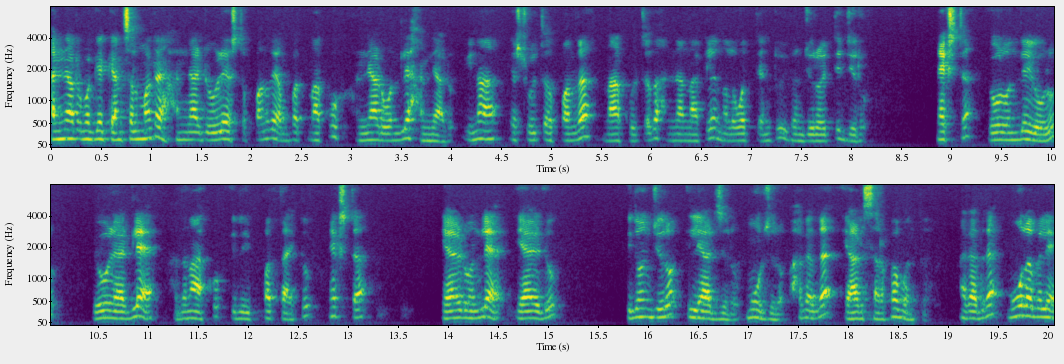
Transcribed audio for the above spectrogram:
ಹನ್ನೆರಡು ಬಗ್ಗೆ ಕ್ಯಾನ್ಸಲ್ ಮಾಡಿದ್ರೆ ಹನ್ನೆರಡು ಏಳು ಎಷ್ಟಪ್ಪ ಅಂದ್ರೆ ಎಂಬತ್ನಾಲ್ಕು, ಹನ್ನೆರಡು ಒಂದ್ಲೆ ಹನ್ನೆರಡು. ಇನ್ನು ಎಷ್ಟು ಉಳಿತದಪ್ಪ ಅಂದ್ರೆ ನಾಲ್ಕು ಉಳಿತದ ಹನ್ನೆರಡು ನಾಲ್ಕಲೆ ನಲವತ್ತೆಂಟು, ಇದೊಂದು ಜೀರೋ ಐತಿ, ಜೀರೋ. ನೆಕ್ಸ್ಟ್ ಏಳು ಒಂದೇ ಏಳು ಏಳು ಎರಡಲೆ ಹದಿನಾಲ್ಕು, ಇದು ಇಪ್ಪತ್ತಾಯಿತು. ನೆಕ್ಸ್ಟ್ ಎರಡು ಒಂದ್ಲೆ ಎರಡು, ಇದೊಂದು ಜೀರೋ, ಇಲ್ಲಿ ಎರಡು ಜೀರೋ, ಮೂರು ಜೀರೋ. ಹಾಗಾದ್ರೆ ಎರಡು ಸಾವಿರ ರೂಪಾಯಿ ಬಂತು. ಹಾಗಾದ್ರೆ ಮೂಲ ಬೆಲೆ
